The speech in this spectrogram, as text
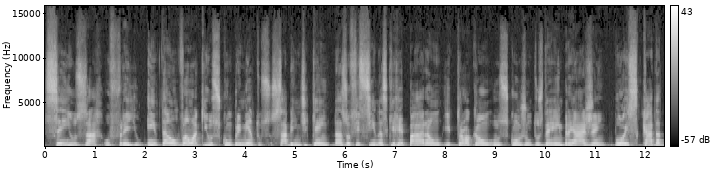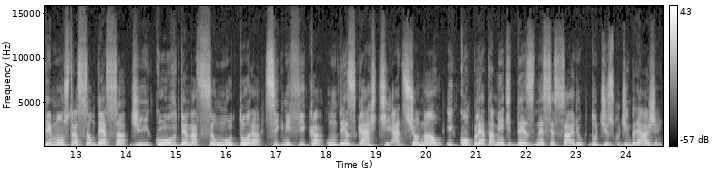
sem usar o freio. Então, vão aqui os cumprimentos, sabem de quem? Das oficinas que reparam e trocam os conjuntos de embreagem pois cada demonstração dessa de coordenação motora significa um desgaste adicional e completamente desnecessário do disco de embreagem.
